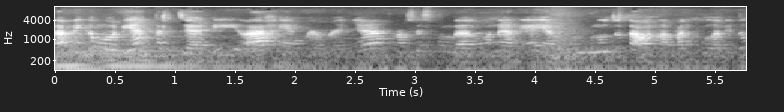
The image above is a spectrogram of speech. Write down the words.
Tapi kemudian terjadilah yang namanya proses pembangunan ya yang dulu tuh tahun 80-an itu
